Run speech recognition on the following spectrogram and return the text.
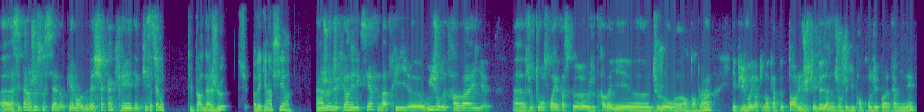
Euh, c'était un jeu social auquel on devait chacun créer des questions. Tu parles d'un jeu avec ah. Un jeu que j'ai créé en Elixir, ça m'a pris euh, huit jours de travail, surtout en soirée parce que je travaillais toujours en temps plein. Et puis, voyant qu'il manque un peu de temps, juste les deux derniers jours, j'ai dû prendre congé pour la terminer.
